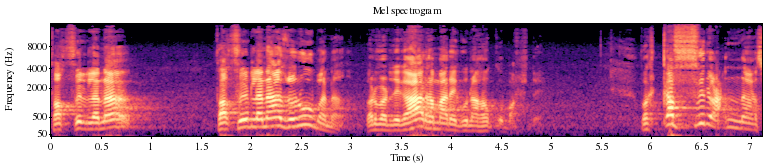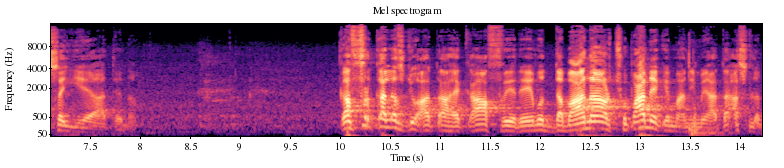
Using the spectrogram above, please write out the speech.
فخر لنا فخر لنا ضرور بنا پروردگار ہمارے گناہوں کو بخش دے۔ وہ کفر انا سیے آتے نا کفر کا لفظ جو آتا ہے، کافر ہے، وہ دبانا اور چھپانے کے معنی میں آتا ہے، اسلم۔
